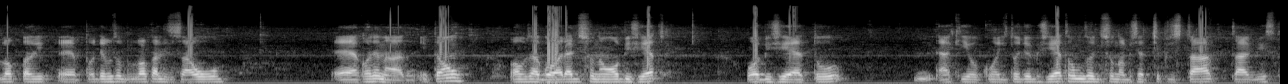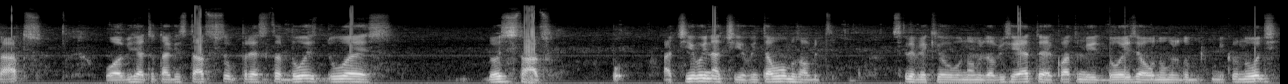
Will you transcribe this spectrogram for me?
locali é, podemos localizar o, é, a coordenada. Então vamos agora adicionar um objeto. O objeto aqui com o editor de objeto, vamos adicionar o objeto tipo de status, tag status. O objeto tag status apresenta dois, duas, dois status, ativo e inativo. Então vamos escrever aqui o nome do objeto, é 4002 é o número do micronode.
